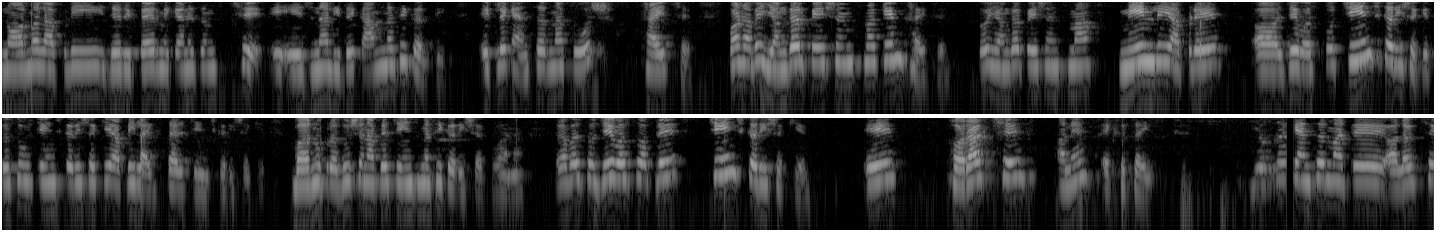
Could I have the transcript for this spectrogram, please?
નોર્મલ આપણી જે રિપેર મિકેનિઝમ્સ છે એ એજના લીધે કામ નથી કરતી. એટલે કેન્સરના કોષ થાય છે. પણ હવે યંગર પેશન્ટ્સમાં કેમ થાય છે? તો યંગર પેશન્ટ્સમાં મેઇનલી આપણે જે વસ્તુ ચેન્જ કરી શકીએ, તો શું ચેન્જ કરી શકીએ? આપણી લાઈફસ્ટાઈલ ચેન્જ કરી શકીએ. બહારનું પ્રદૂષણ આપણે ચેન્જ નથી કરી શકવાના. બરાબર? સો જે વસ્તુ આપણે ચેન્જ કરી શકીએ, એ ખોરાક છે અને એક્સરસાઇઝ છે. કેન્સર માટે અલગ છે.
